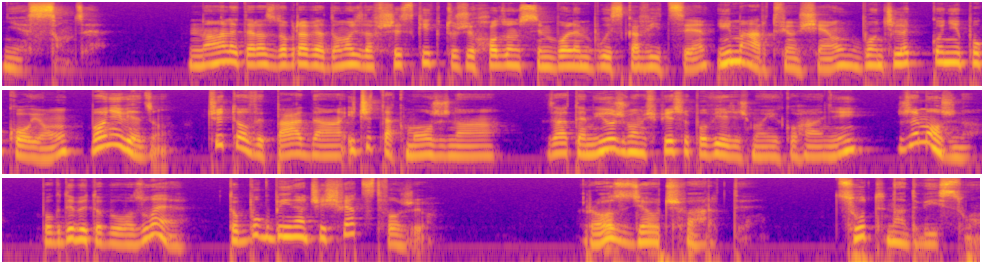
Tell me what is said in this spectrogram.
Nie sądzę. No ale teraz dobra wiadomość dla wszystkich, którzy chodzą z symbolem błyskawicy i martwią się bądź lekko niepokoją, bo nie wiedzą, czy to wypada i czy tak można. Zatem już wam śpieszę powiedzieć, moi kochani, że można, bo gdyby to było złe, to Bóg by inaczej świat stworzył. Rozdział czwarty. Cud nad Wisłą.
